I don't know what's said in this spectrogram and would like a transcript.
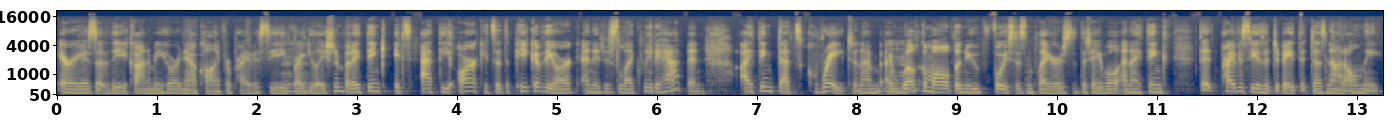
areas of the economy who are now calling for privacy regulation. But I think it's at the arc, it's at the peak of the arc, and it is likely to happen. I think that's great. And I'm, I welcome all the new voices and players at the table. And I think that privacy is a debate that does not only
